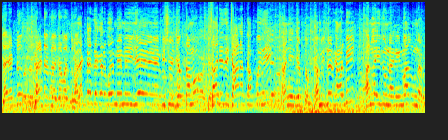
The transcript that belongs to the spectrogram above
కలెక్టర్ కలెక్టర్ దగ్గర పోయి మేము ఇదే విషయం చెప్తాము. సార్ ఇది చాలా తప్పు ఇది అని చెప్తాం. కమిషనర్ గారు అందులో ఇది ఉన్నారు ఇన్వాల్వ్ ఉన్నారు.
